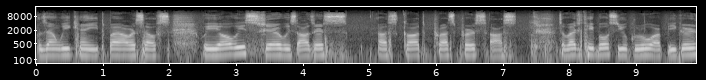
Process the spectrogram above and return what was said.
than we can eat by ourselves. We always share with others as God prospers us. The vegetables you grow are bigger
